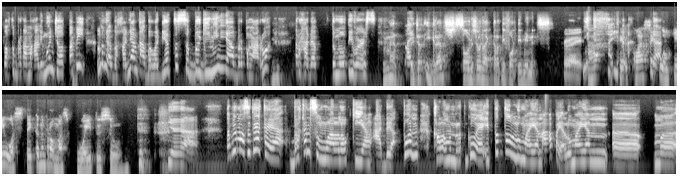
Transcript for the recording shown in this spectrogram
waktu pertama kali muncul tapi lu nggak bakal nyangka bahwa dia tuh sebegininya berpengaruh terhadap the multiverse Man, Like- Richard E. Grant sold the show in like 30-40 minutes. right kayak classic Yeah. Loki was taken from us way too soon Iya. Tapi maksudnya kayak bahkan semua Loki yang ada pun kalau menurut gue itu tuh lumayan apa ya? Lumayan eh, me-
